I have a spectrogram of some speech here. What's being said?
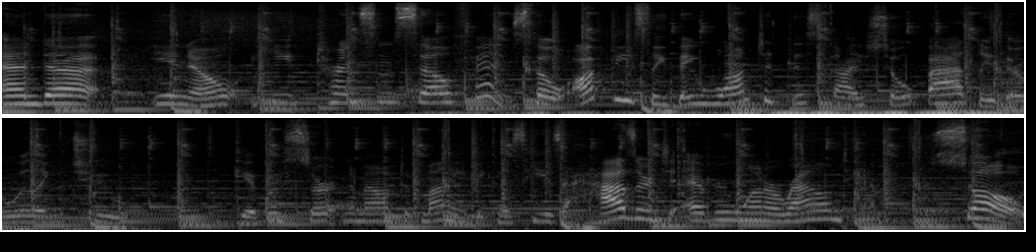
And uh, you know, he turns himself in. So obviously they wanted this guy so badly they're willing to give a certain amount of money because he is a hazard to everyone around him. So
